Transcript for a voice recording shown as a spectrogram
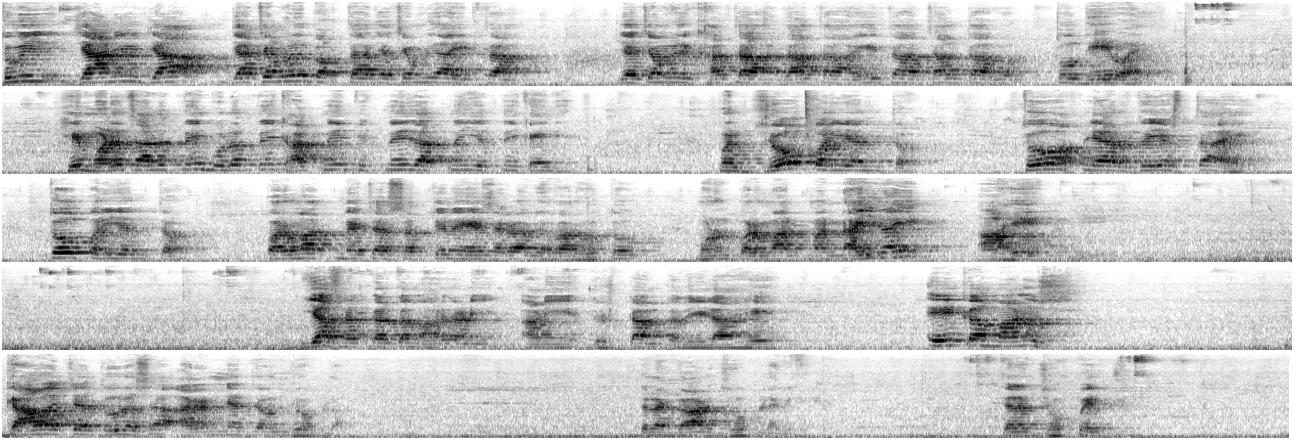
तुम्ही ज्याने ज्या ज्याच्यामुळे बघता ज्याच्यामुळे ऐकता ज्याच्यामुळे खाता जाता येता चालता तो देव आहे हे म्हणत चालत नाही बोलत नाही खात नाही पित नाही जात नाही येत नाही काही नाही पण जोपर्यंत तो आपल्या हृदयस्थ आहे तोपर्यंत परमात्म्याच्या सत्तेने हे सगळा व्यवहार होतो म्हणून परमात्मा नाही नाही आहे. या सरकारचा महाराजांनी आणि दृष्टांत दिलेला आहे एक माणूस गावाच्या दूर असा अरण्यात जाऊन झोपला. त्याला गाढ झोप लागली. त्याला झोपेत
